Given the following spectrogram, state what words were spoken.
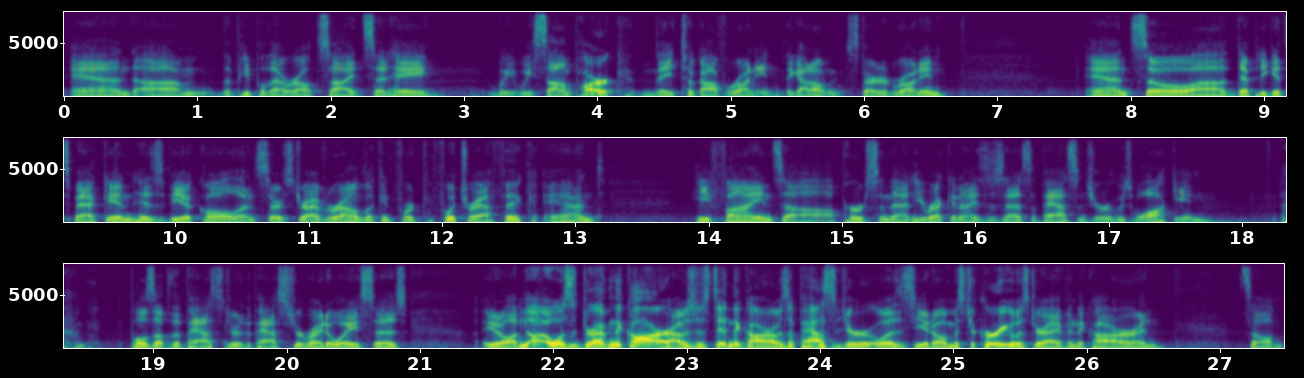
and um, the people that were outside said, "Hey, we, we saw him park." They took off running. They got out and started running. And so uh, deputy gets back in his vehicle and starts driving around looking for foot traffic, and he finds uh, a person that he recognizes as the passenger who's walking. Pulls up to the passenger. The passenger right away says, you know, I'm not, I wasn't driving the car. I was just in the car. I was a passenger. It was, you know, Mr. Curry was driving the car. And so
